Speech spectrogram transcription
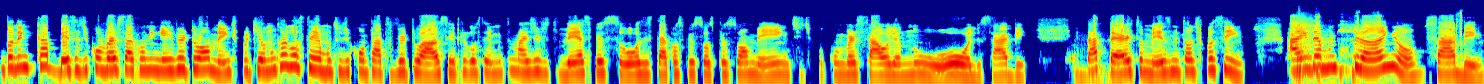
não tô nem cabeça de conversar com ninguém virtualmente, porque eu nunca gostei muito de contato virtual, eu sempre gostei muito mais de ver as pessoas, estar com as pessoas pessoalmente, tipo, conversar olhando no olho, sabe? Estar uhum. perto mesmo. Então, tipo assim, ainda é muito estranho, sabe?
